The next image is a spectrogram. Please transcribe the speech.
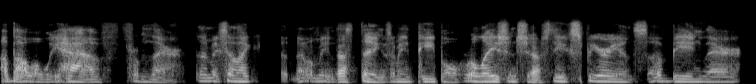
about what we have from there. That makes it like I don't mean things. I mean people, relationships, the experience of being there,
